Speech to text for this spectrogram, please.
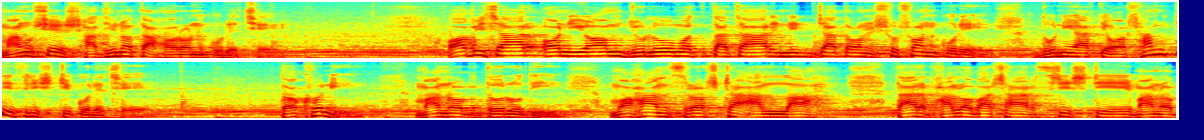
মানুষের স্বাধীনতা হরণ করেছে। অবিচার, অনিয়ম, জুলুম, অত্যাচার, নির্যাতন শোষণ করে দুনিয়াতে অশান্তি সৃষ্টি করেছে। তখনই মানব দরদি মহান স্রষ্টা আল্লাহ তার ভালোবাসার সৃষ্টি এই মানব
